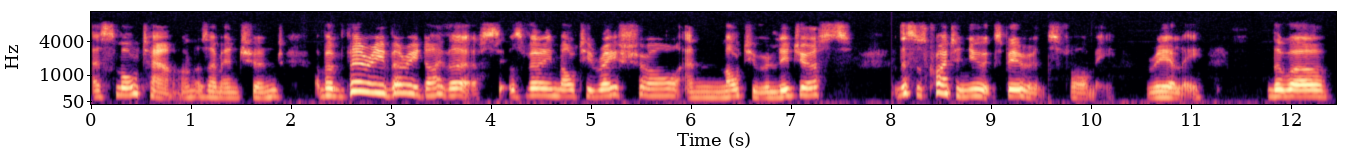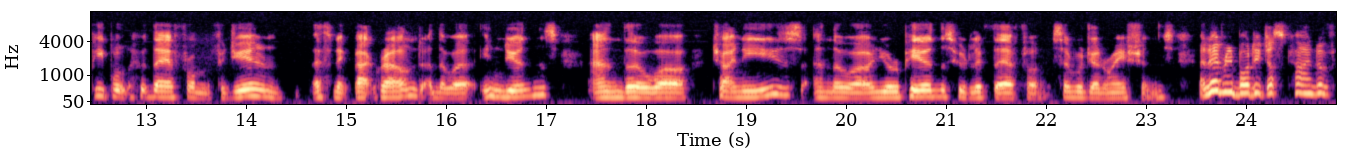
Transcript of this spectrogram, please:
a small town, as I mentioned, but very, very diverse. It was very multiracial and multi religious. This was quite a new experience for me, really. There were people who there from Fijian ethnic background, and there were Indians, and there were Chinese, and there were Europeans who'd lived there for several generations. And everybody just kind of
